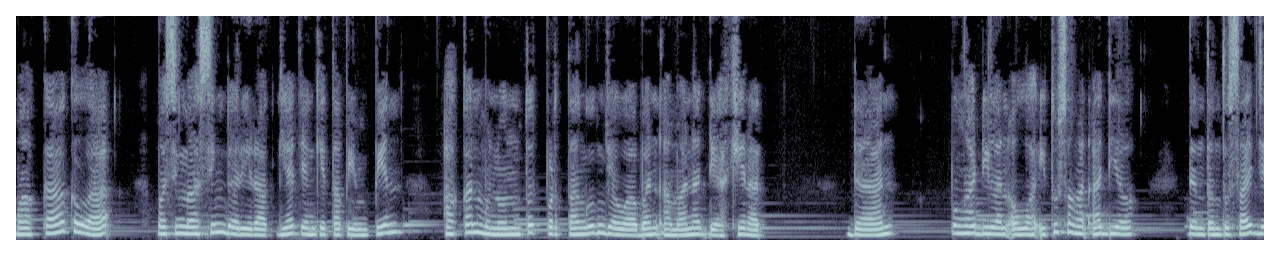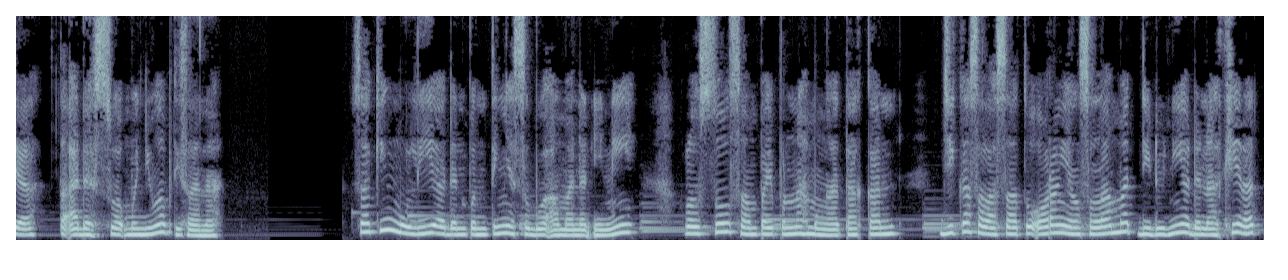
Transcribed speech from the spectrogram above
maka kelak masing-masing dari rakyat yang kita pimpin akan menuntut pertanggungjawaban amanat di akhirat. Dan pengadilan Allah itu sangat adil, dan tentu saja tak ada suap menyuap di sana. Saking mulia dan pentingnya sebuah amanat ini, Rasul sampai pernah mengatakan, jika salah satu orang yang selamat di dunia dan akhirat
